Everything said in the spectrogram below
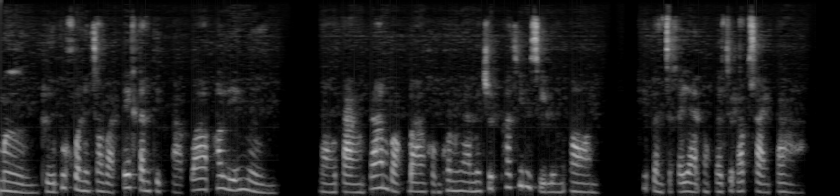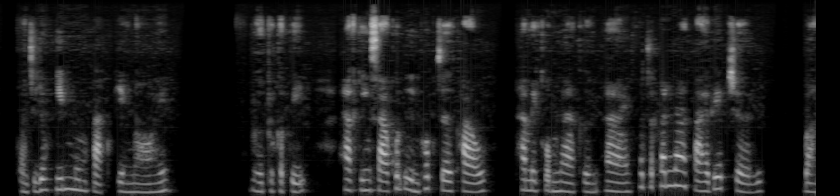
หมื่น หรือผู้คนในจังหวัดเรียกกันติดปากว่า พ่อเลี้ยงหมื่น มองต่างร่ามบอกบางของคนงานในชุดผ้าสิ้นสีเหลืองอ่อน ที่ปั่นจักรยานออกไปจะรับสายตา ก่อนจะยกยิ้มมุมปากเพียงน้อย โดยปกติ หากหญิงสาวคนอื่นพบเจอเขา ถ้าไม่ก้มหน้าเขินอาย ก็จะปั้นหน้าตายเรียบเฉย บาง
